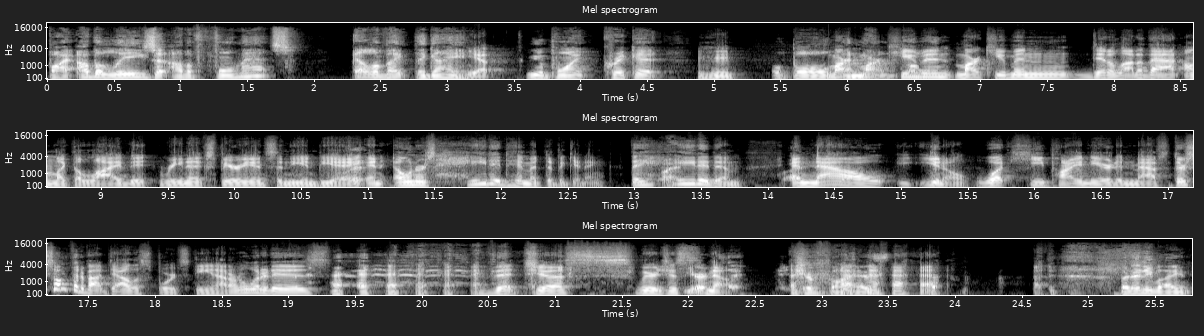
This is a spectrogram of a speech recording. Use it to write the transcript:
by other leagues and other formats elevate the game. Yep. To your point, cricket, Mhm. Football, Mark, and Mark Cuban, Mark Cuban did a lot of that on like the live arena experience in the NBA, Right. and owners hated him at the beginning. They Right. hated him, and now you know what he pioneered in Mavs. There's something about Dallas sports, Dean. I don't know what it is that just we're just You're- no. You're biased. but anyway,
